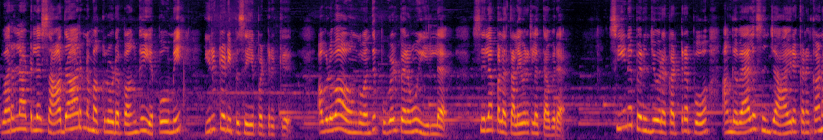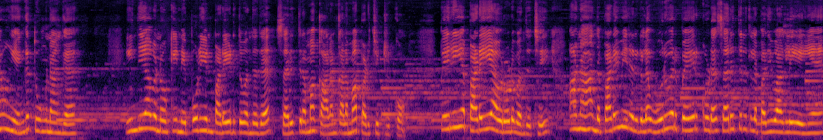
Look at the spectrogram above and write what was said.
வரலாற்றில் சாதாரண மக்களோட பங்கு எப்போவுமே இருட்டடிப்பு செய்யப்பட்டிருக்கு. அவ்வளோவா அவங்க வந்து புகழ் பெறவும் இல்லை. சில பல தலைவர்களை தவிர. சீன பெருஞ்சுவரை கட்டுறப்போ அங்கே வேலை செஞ்ச ஆயிரக்கணக்கானவங்க எங்கே தூங்குனாங்க? இந்தியாவை நோக்கி நெப்போலியன் படையெடுத்து வந்ததை சரித்திரமாக காலம் காலமாக படிச்சிட்ருக்கோம் பெரிய படையே அவரோடு வந்துச்சு. ஆனால் அந்த படை வீரர்களை ஒருவர் பெயர் கூட சரித்திரத்தில் பதிவாகலையே ஏன்?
